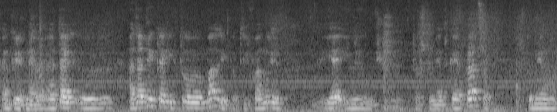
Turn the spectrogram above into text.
конкретное. А, а тоді, коли хто мали по телефону, я и не учу. Потому что у меня такая праца, что мне могут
